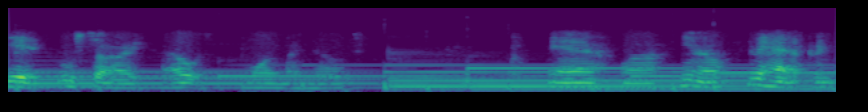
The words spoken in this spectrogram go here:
Did. I'm sorry, I was blowing my nose. Yeah, well, you know, it happened.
